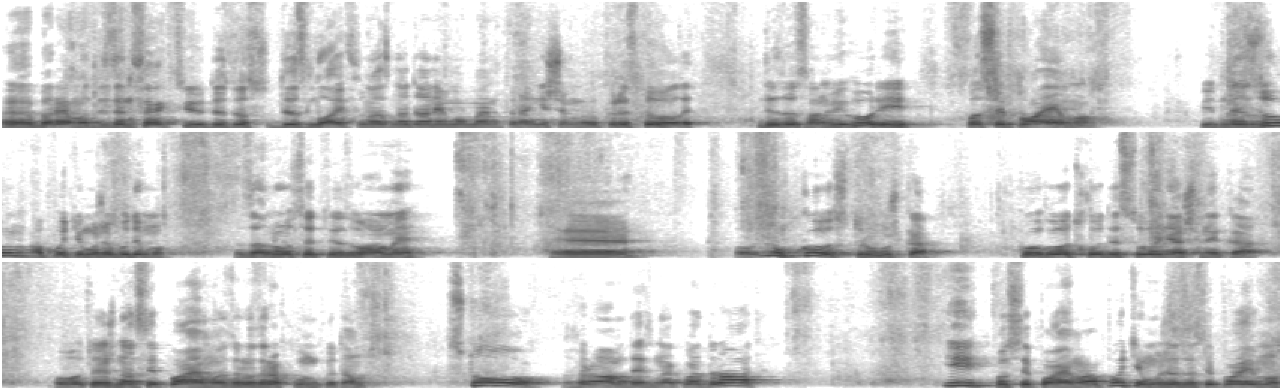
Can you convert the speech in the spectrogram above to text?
е, Беремо дезінфекцію, Дезлайф у нас на даний момент. Раніше ми використовували Дезосан Вігор і посипаємо під низом, а потім вже будемо заносити з вами е, ну, кого стружка, кого відходи соняшника. О, тож насипаємо з розрахунку там 100 грам десь на квадрат і посипаємо, а потім вже засипаємо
